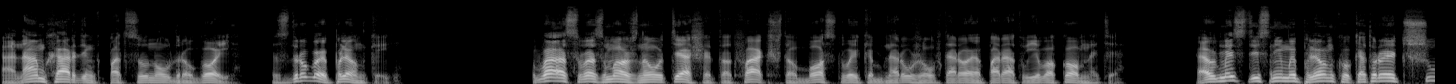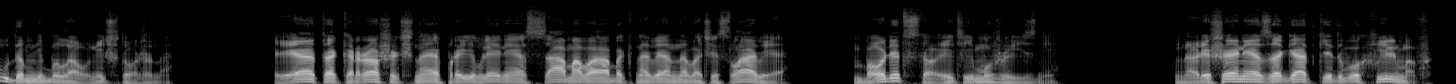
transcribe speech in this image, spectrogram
а нам Хардинг подсунул другой — с другой пленкой. Вас, возможно, утешит тот факт, что Боствейк обнаружил второй аппарат в его комнате, а вместе с ним и пленку, которая чудом не была уничтожена. И это крошечное проявление самого обыкновенного тщеславия будет стоить ему жизни. Но решение загадки двух фильмов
